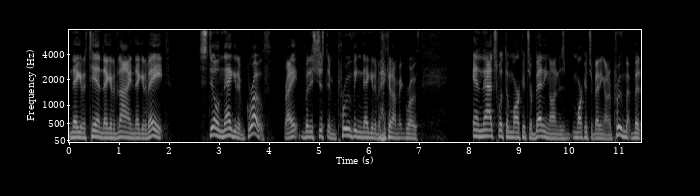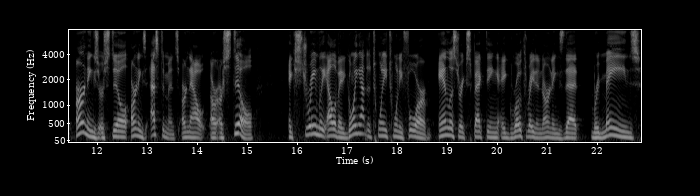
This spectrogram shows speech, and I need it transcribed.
negative 10, negative 9, negative 8, still negative growth, right? But it's just improving negative economic growth and that's what the markets are betting on is markets are betting on improvement but earnings are still earnings estimates are now are, are still extremely elevated. Going out to 2024 analysts are expecting a growth rate in earnings that remains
